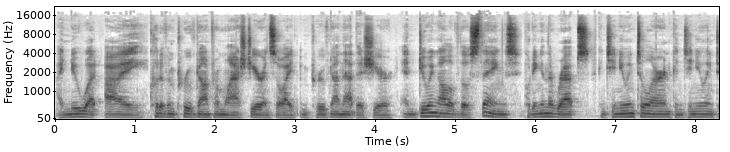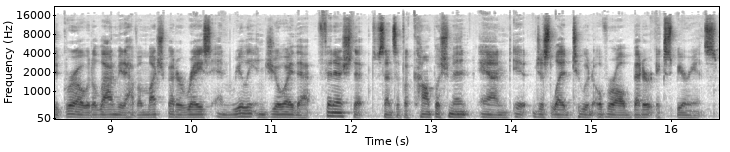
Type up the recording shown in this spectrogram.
I knew what I could have improved on from last year. And so I improved on that this year. And doing all of those things, putting in the reps, continuing to learn, continuing to grow, it allowed me to have a much better race and really enjoy that finish, that sense of accomplishment. And it just led to an overall better experience.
